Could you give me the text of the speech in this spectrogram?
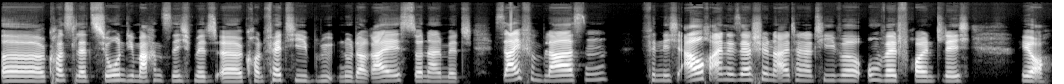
äh, Konstellationen, die machen es nicht mit äh, Konfetti, Blüten oder Reis, sondern mit Seifenblasen. Finde ich auch eine sehr schöne Alternative, umweltfreundlich. Ja,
